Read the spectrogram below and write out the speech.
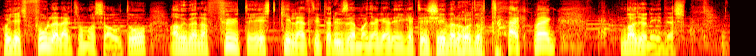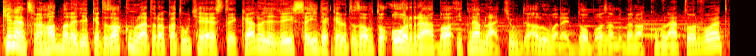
hogy egy full elektromos autó, amiben a fűtést 9 liter üzemanyag elégetésével oldották meg, nagyon édes. 96-ban egyébként az akkumulátorokat úgy helyezték el, hogy egy része ide került az autó orrába, itt nem látjuk, de alul van egy doboz, amiben akkumulátor volt,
